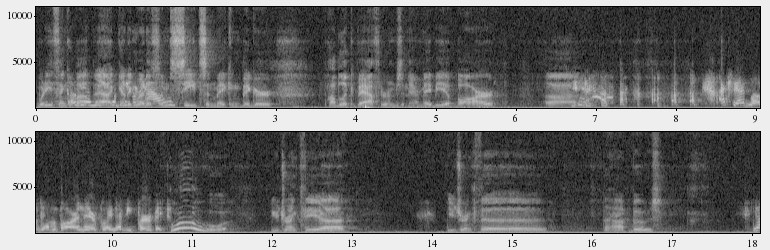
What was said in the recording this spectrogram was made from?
What do you think Oh, about that? Getting rid of some seats and making bigger public bathrooms in there. Maybe a bar. Uh, Actually, I'd love to have a bar in the airplane. That'd be perfect. woo! You drink the uh, you drink the the hot booze. No,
